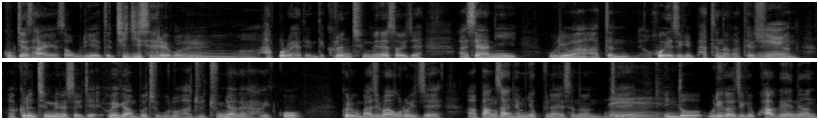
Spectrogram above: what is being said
국제사회에서 우리의 어떤 지지 세력을 음. 어, 확보를 해야 되는데 그런 측면에서 이제 아세안이 우리와 어떤 호혜적인 파트너가 될수 예. 있는 어, 그런 측면에서 이제 외교 안보적으로 아주 중요하다고 하겠고 그리고 마지막으로 이제 아, 방산 협력 분야에서는 네. 이제 인도 우리가 저기 과거에는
